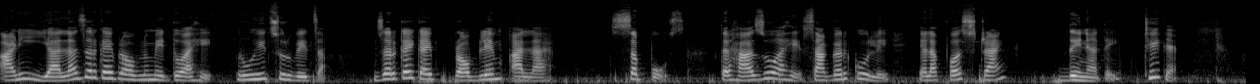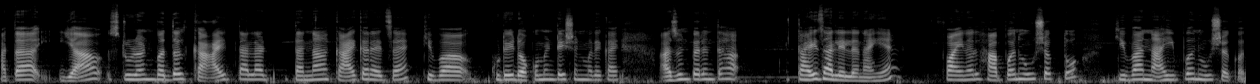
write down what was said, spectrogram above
आणि याला जर काही प्रॉब्लेम येतो आहे रोहित सुर्वेचा जर काही काही प्रॉब्लेम आला सपोज तर हा जो आहे सागर कोले याला फर्स्ट रँक देण्यात येईल. ठीक आहे? आता या स्टुडंटबद्दल काय त्याला त्यांना काय करायचं आहे? किंवा कुठे डॉक्युमेंटेशनमध्ये काय अजूनपर्यंत हा काही झालेलं नाही आहे फायनल हा पण होऊ शकतो किंवा नाही पण होऊ शकत.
